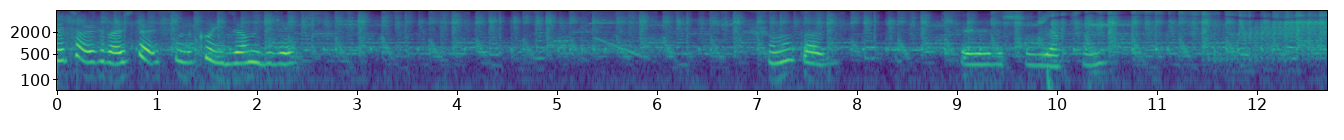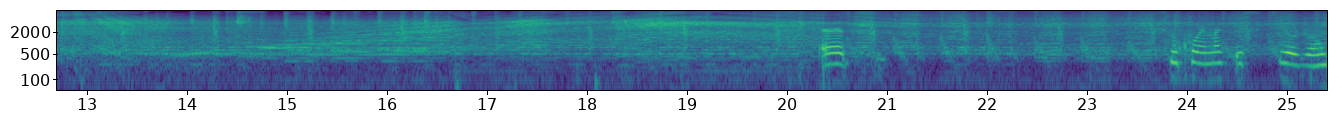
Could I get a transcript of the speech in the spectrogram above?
Evet arkadaşlar şunu koyacağım direkt. Şunu da şöyle bir şey yapsam. Evet. Şunu koymak istiyorum.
